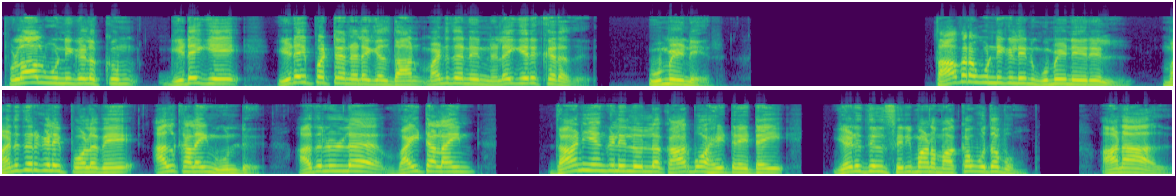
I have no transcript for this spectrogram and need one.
புலால் உண்ணிகளுக்கும் இடையே இடைப்பட்ட நிலையில்தான் மனிதனின் நிலை இருக்கிறது. உமிழ்நீர். தாவர உண்ணிகளின் உமிழ்நீரில் மனிதர்களைப் போலவே அல்கலைன் உண்டு. அதிலுள்ள வைட்டலைன் தானியங்களில் உள்ள கார்போஹைட்ரேட்டை எளிதில் செரிமானமாக்க உதவும். ஆனால்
